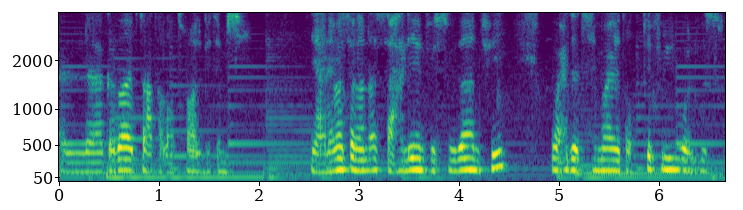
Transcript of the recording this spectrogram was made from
القضايا بتاعت الأطفال بتمشي. يعني مثلا هسه حاليا في السودان في وحدة حماية الطفل والأسرة.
